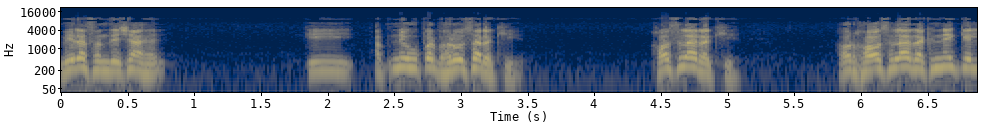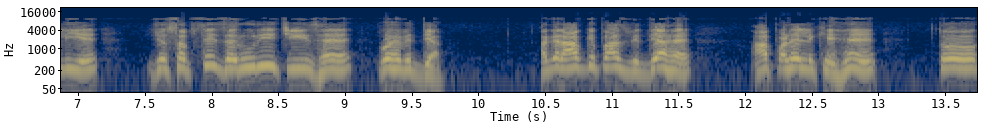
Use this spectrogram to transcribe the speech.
मेरा संदेशा है कि अपने ऊपर भरोसा रखिए, हौसला रखिए, और हौसला रखने के लिए जो सबसे ज़रूरी चीज़ है, वो है विद्या। अगर आपके पास विद्या है, आप पढ़े लिखे हैं तो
